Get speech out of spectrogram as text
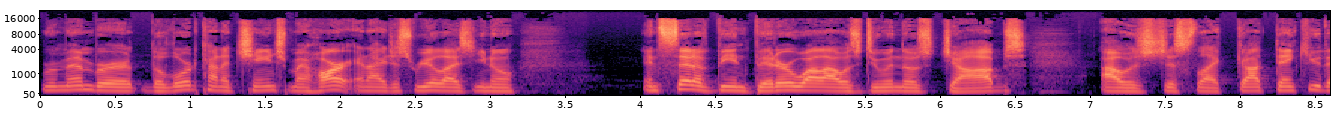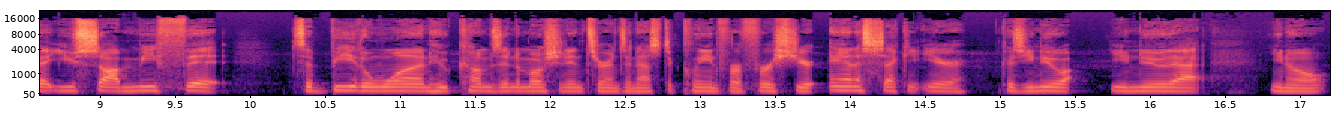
remember the Lord kind of changed my heart, and I just realized, you know, instead of being bitter while I was doing those jobs, I was just like, God, thank you that you saw me fit to be the one who comes into motion interns and has to clean for a first year and a second year because you knew you knew that you know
